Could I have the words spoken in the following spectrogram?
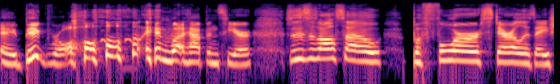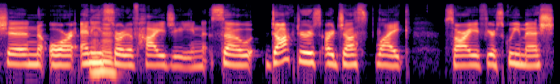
a big role in what happens here. So this is also before sterilization or any Mm-hmm. sort of hygiene. So doctors are just like, sorry if you're squeamish,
